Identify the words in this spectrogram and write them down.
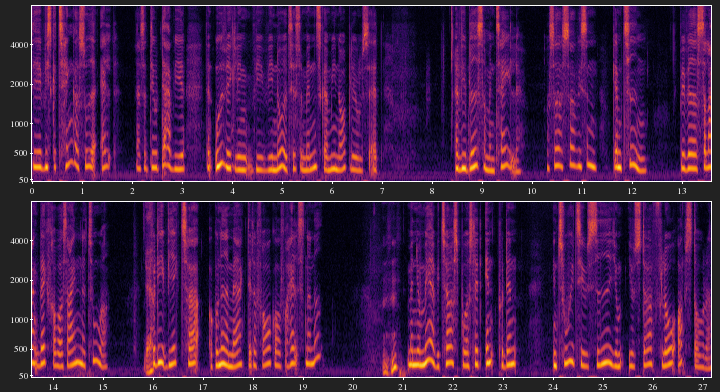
det, vi skal tænke os ud af alt. Altså, det er jo der, vi den udvikling, vi, vi er nået til som mennesker, er min oplevelse, at, at vi er blevet så mentale. Og så, så er vi sådan gennem tiden bevæget os så langt væk fra vores egen natur. Ja. Fordi vi ikke tør at gå ned og mærke det, der foregår fra halsen og ned. Mm-hmm. Men jo mere vi tør at spore os lidt ind på den intuitive side, jo, jo større flow opstår der.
